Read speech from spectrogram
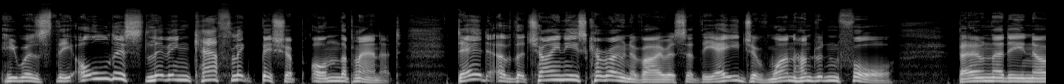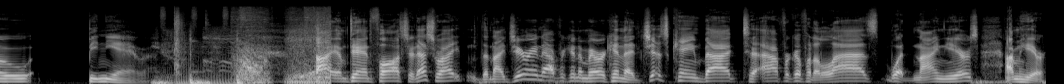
He was the oldest living Catholic bishop on the planet, dead of the Chinese coronavirus at the age of 104, Bernardino Piñera. Hi, I'm Dan Foster. That's right, the Nigerian African American that just came back to Africa for the last, what, nine years? I'm here.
